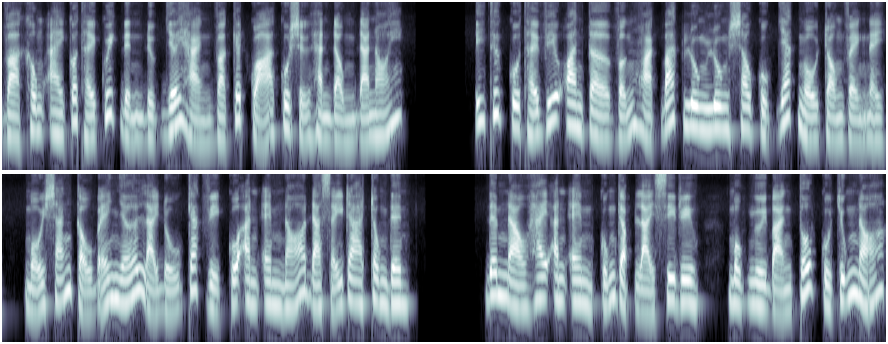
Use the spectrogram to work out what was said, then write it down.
và không ai có thể quyết định được giới hạn và kết quả của sự hành động đã nói. Ý thức của thể vía oan tờ vẫn hoạt bát luôn luôn sau cuộc giác ngộ trọn vẹn này, mỗi sáng cậu bé nhớ lại đủ các việc của anh em nó đã xảy ra trong đêm. Đêm nào hai anh em cũng gặp lại Cyril, một người bạn tốt của chúng nó,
